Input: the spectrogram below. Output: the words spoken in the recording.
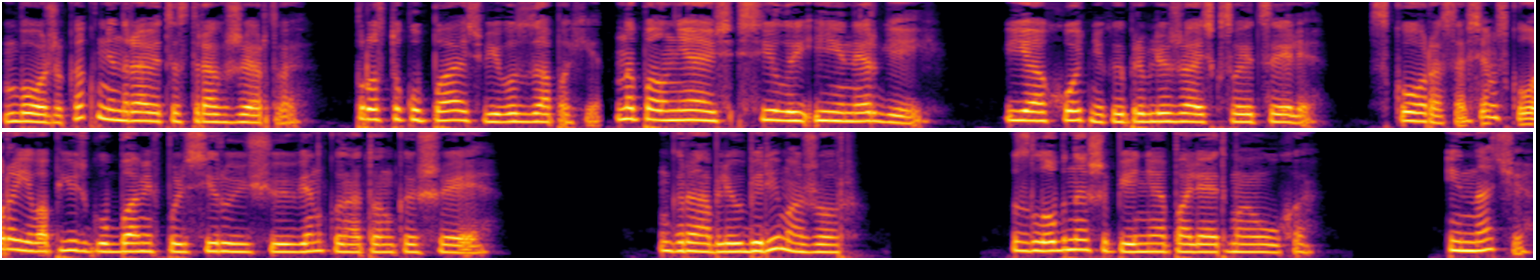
Боже, как мне нравится страх жертвы. Просто купаюсь в его запахе, наполняюсь силой и энергией. Я охотник и приближаюсь к своей цели. Скоро, совсем скоро я вопьюсь губами в пульсирующую венку на тонкой шее. «Грабли убери, мажор». Злобное шипение опаляет мое ухо. Иначе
